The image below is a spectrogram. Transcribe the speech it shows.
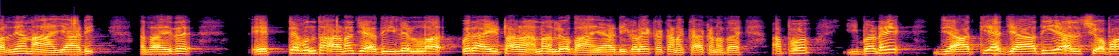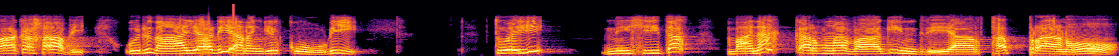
പറഞ്ഞ നായാടി. അതായത് ഏറ്റവും താണ ജാതിയിലുള്ളവരായിട്ടാണല്ലോ നായാടികളെയൊക്കെ കണക്കാക്കണത്. അപ്പോൾ ഇവിടെ ജാത്യ ജാതിയാൽ സ്വപാകഹാപി ഒരു നായാടിയാണെങ്കിൽ കൂടി. ത്വയി നിഹിത മനഃകർമ്മവാഗീന്ദ്രിയാർത്ഥ പ്രാണോ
